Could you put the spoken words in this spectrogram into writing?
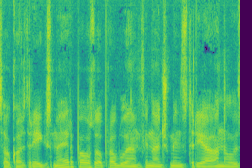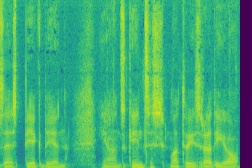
Savukārt Rīgas mēra pausto problēmu Finanšu ministrijā analizēs piekdiena. Jānis Kincis, Latvijas radio.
